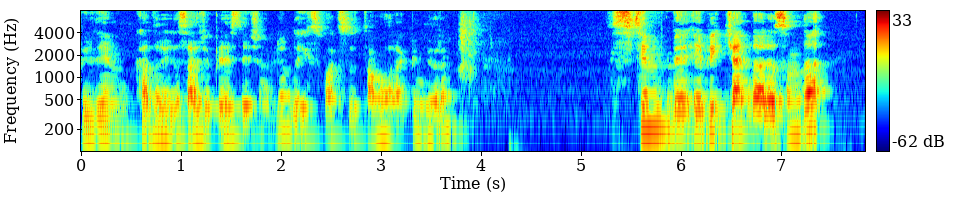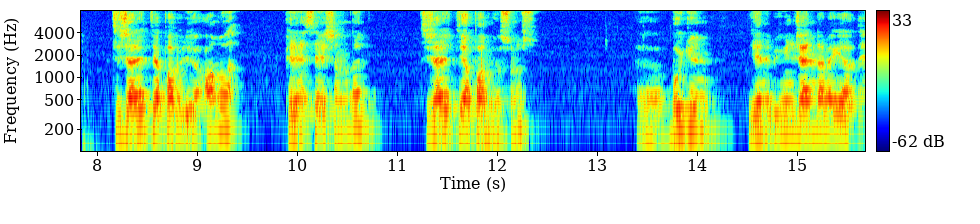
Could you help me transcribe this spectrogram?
bildiğim kadarıyla sadece PlayStation'ı biliyorum da Xbox'ı tam olarak bilmiyorum. Steam ve Epic kendi arasında ticaret yapabiliyor ama PlayStation'dan ticaret yapamıyorsunuz. Ee, Bugün yeni bir güncelleme geldi.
